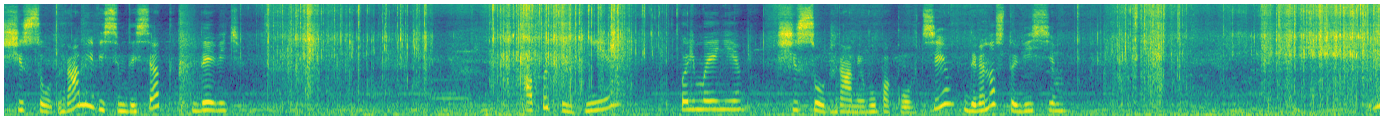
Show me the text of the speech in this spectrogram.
600 грамів 89. Апетитні пельмені 600 грамів в упаковці 98. І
